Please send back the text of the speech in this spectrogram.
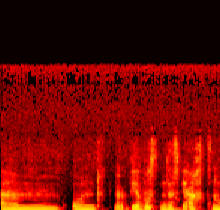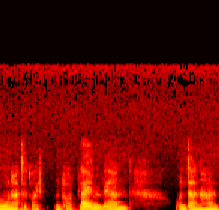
ähm, und wir wussten, dass wir 18 Monate dort bleiben werden. Und dann hat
